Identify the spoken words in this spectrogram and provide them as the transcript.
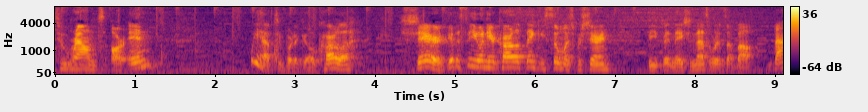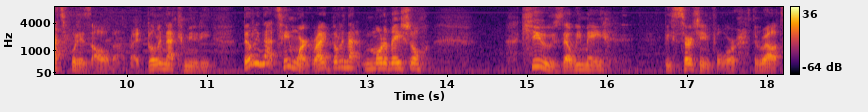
Two rounds are in. We have two more to go. Carla shared. Good to see you in here, Carla. Thank you so much for sharing BFit Nation. That's what it's about. That's what it's all about, right? Building that community, building that teamwork, right? Building that motivational cues that we may be searching for throughout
